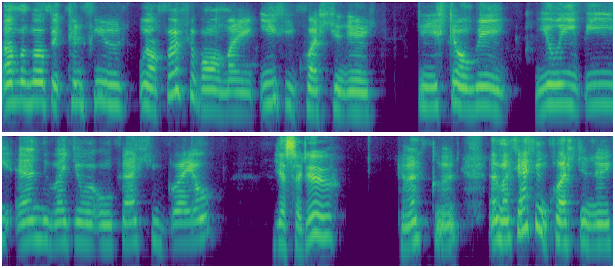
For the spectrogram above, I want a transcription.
I'm a little bit confused. Well, first of all, my easy question is Do you still read UEB and the regular old fashioned Braille? Yes, I do. That's good. And my second question is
